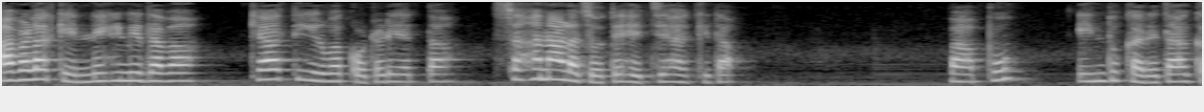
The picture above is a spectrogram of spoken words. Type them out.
ಅವಳ ಕೆನ್ನೆ ಹಿಂಡಿದವ ಖ್ಯಾತಿ ಇರುವ ಕೊಠಡಿಯತ್ತ ಸಹನಾಳ ಜೊತೆ ಹೆಜ್ಜೆ ಹಾಕಿದ. ಪಾಪು ಎಂದು ಕರೆದಾಗ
